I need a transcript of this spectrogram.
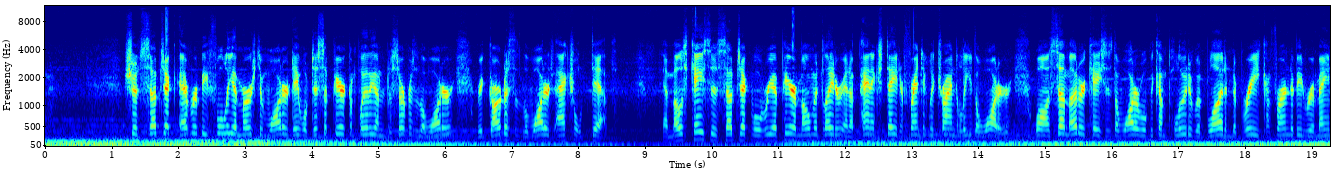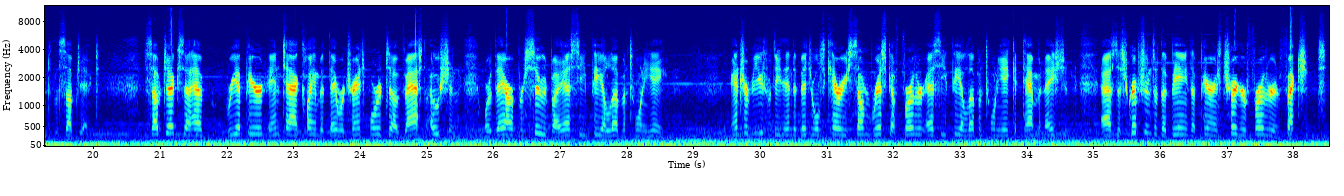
Should subject ever be fully immersed in water, they will disappear completely under the surface of the water, regardless of the water's actual depth. In most cases, subject will reappear a moment later in a panicked state and frantically trying to leave the water, while in some other cases the water will become polluted with blood and debris confirmed to be remains of the subject. Subjects that have reappeared intact claim that they were transported to a vast ocean where they are pursued by SCP-1128. Interviews with these individuals carry some risk of further SCP-1128 contamination, as descriptions of the being's appearance trigger further infections.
